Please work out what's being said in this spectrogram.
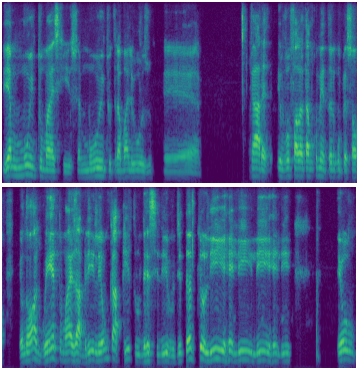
E é muito mais que isso, é muito trabalhoso. É... Cara, eu vou falar, eu estava comentando com o pessoal, eu não aguento mais abrir e ler um capítulo desse livro, de tanto que eu li, reli, li, reli. Eu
